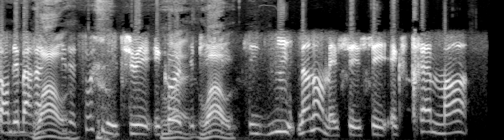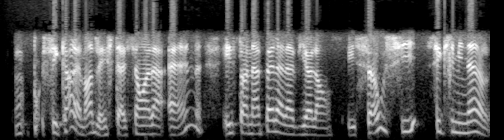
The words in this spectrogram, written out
s'en débarrasser, de tous les tuer. Écoute, c'est dit. Non, non, mais c'est extrêmement c'est carrément de l'incitation à la haine et c'est un appel à la violence. Et ça aussi, c'est criminel.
